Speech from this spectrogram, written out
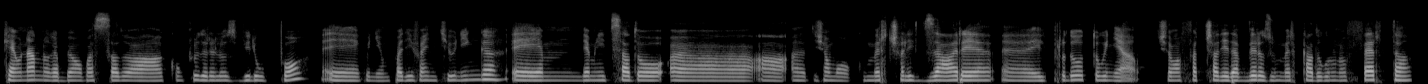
che è un anno che abbiamo passato a concludere lo sviluppo, quindi un po' di fine tuning, e um, abbiamo iniziato uh, a, a, diciamo, commercializzare eh, il prodotto, quindi a, ci siamo affacciati davvero sul mercato con un'offerta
